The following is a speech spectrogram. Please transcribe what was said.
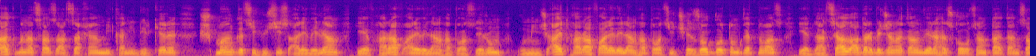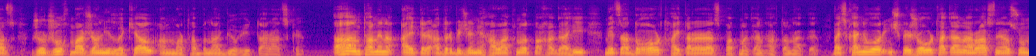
տակ մնացած արցախյան մի քանի դիրքերը շփման գծի հյուսիս-արևելյան և հարավ-արևելյան հատվածներում ու մինչ այդ հարավ-արևելյան հատվածի չեզոք գոտում գտնված և դարձյալ ադրբեջանական վերահսկողության տակ անցած Ջոջուխ մարջանի լքյալ անմարդաբնակ գյուղի տարածքը: Ահա ընդամենը այդ էր Ադրբեջանի հավակնոտ նախագահի մեծադողորդ հայտարարած պատմական հաղթանակը: Բայց քանի որ, ինչպես ժողովրդական առածն է ասում,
